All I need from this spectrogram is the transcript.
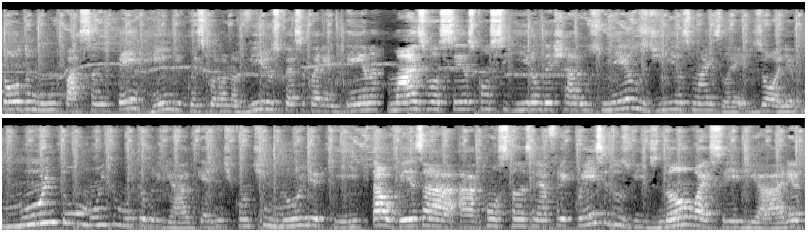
todo mundo passando perrengue com esse coronavírus, com essa quarentena, mas vocês conseguiram deixar os meus dias mais leves. Olha, muito, muito, muito obrigado. Que a gente continue aqui. Talvez a, a constância, né, a frequência dos vídeos não vai ser diária,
